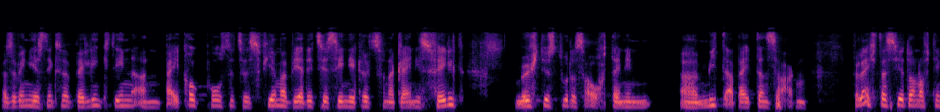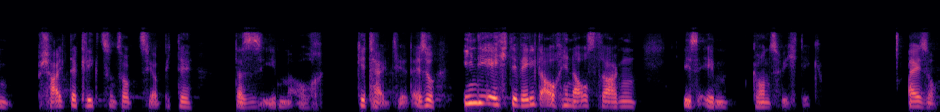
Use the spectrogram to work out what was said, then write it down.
Also wenn ihr jetzt nichts mehr bei LinkedIn einen Beitrag postet als Firma, werdet ihr sehen, ihr kriegt so ein kleines Feld. Möchtest du das auch deinen äh, Mitarbeitern sagen? Vielleicht, dass ihr dann auf den Schalter klickt und sagt, ja bitte, dass es eben auch geteilt wird. Also in die echte Welt auch hinaustragen ist eben Ganz wichtig. Also,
